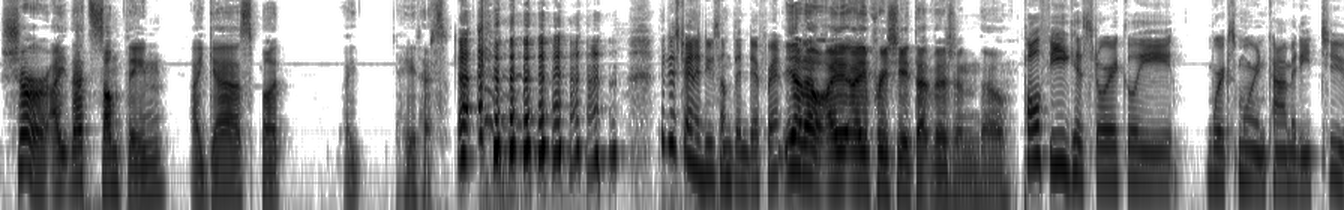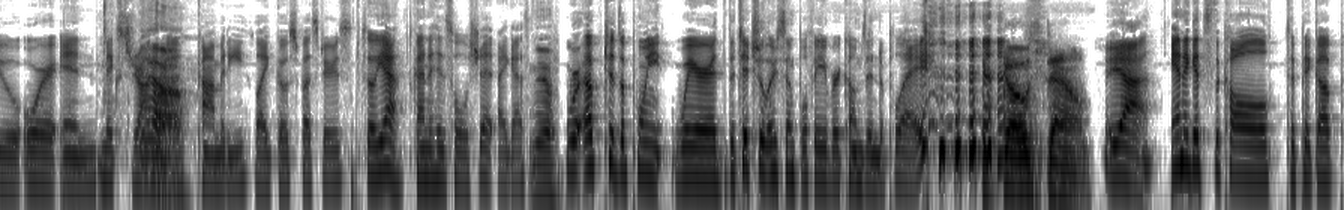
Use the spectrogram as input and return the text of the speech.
sure, I that's something, I guess, but I hate it. they're just trying to do something different. Yeah, no, I, I appreciate that vision though. Paul Feig historically works more in comedy too, or in mixed genre Yeah. comedy like Ghostbusters. So yeah, it's kind of his whole shit, I guess. Yeah. We're up to the point where the titular simple favor comes into play. It goes down. yeah. Anna gets the call to pick up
